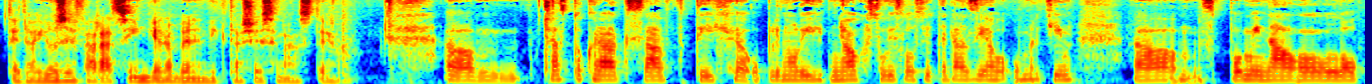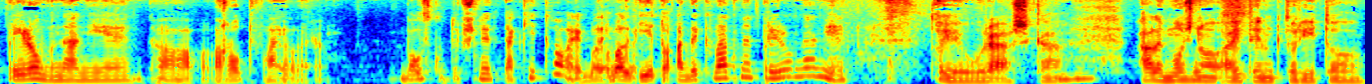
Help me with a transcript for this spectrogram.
teda Jozefa Ratzingera Benedikta XVI. Um, častokrát sa v tých uplynulých dňoch v súvislosti teda s jeho umrtím um, spomínalo prirovnanie uh, Rottweiler. Bol skutočne takýto? Je to adekvátne prirovnanie? To je urážka, uh-huh. ale možno aj ten, ktorý to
